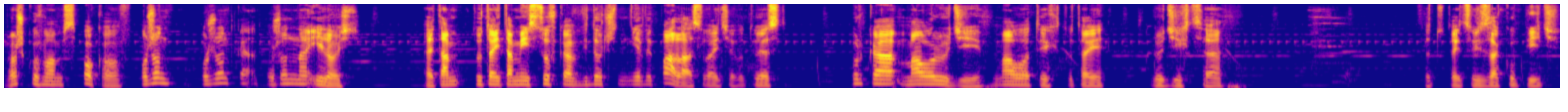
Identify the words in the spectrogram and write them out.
Rożków mam spoko. Porząd, porządka, porządna ilość. Ale tam, tutaj ta miejscówka widocznie nie wypala, słuchajcie, bo tu jest kurka, mało ludzi. Mało tych tutaj ludzi chce. Chcę tutaj coś zakupić.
